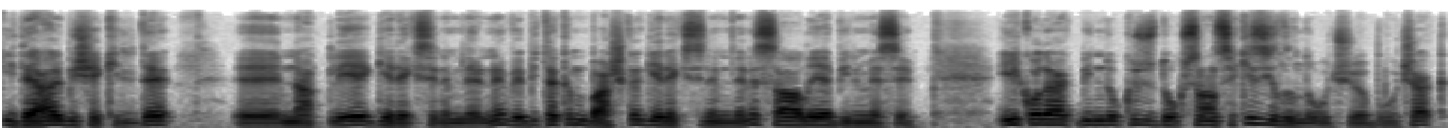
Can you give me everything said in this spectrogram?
ideal bir şekilde e, nakliye gereksinimlerini ve bir takım başka gereksinimlerini sağlayabilmesi. İlk olarak 1998 yılında uçuyor bu uçak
